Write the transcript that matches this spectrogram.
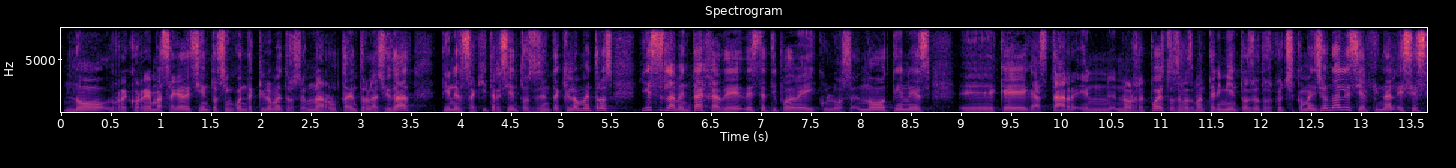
no recorría más allá de 150 kilómetros en una ruta dentro de la ciudad. Tienes aquí 360 kilómetros y esa es la ventaja de, este tipo de vehículos. No tienes eh, que gastar en, los repuestos, en los mantenimientos de otros coches convencionales y al final ese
